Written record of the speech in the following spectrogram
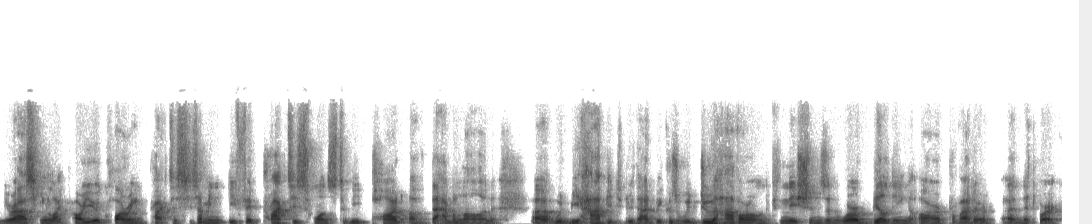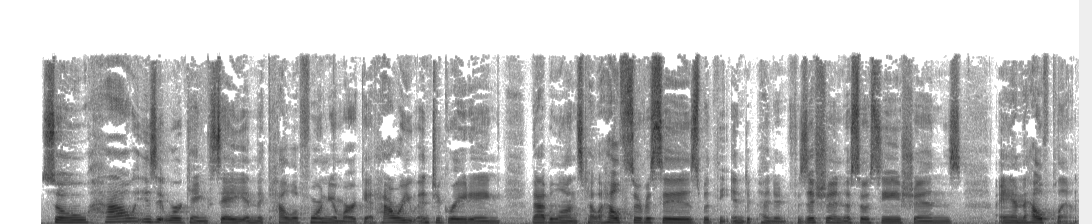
You're asking like are you acquiring practices? I mean if a practice wants to be part of babylon uh, would be happy to do that because we do have our own clinicians and we're building our provider uh, network. So how is it working say in the california market? How are you integrating babylon's telehealth services with the independent physician associations and the health plan?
